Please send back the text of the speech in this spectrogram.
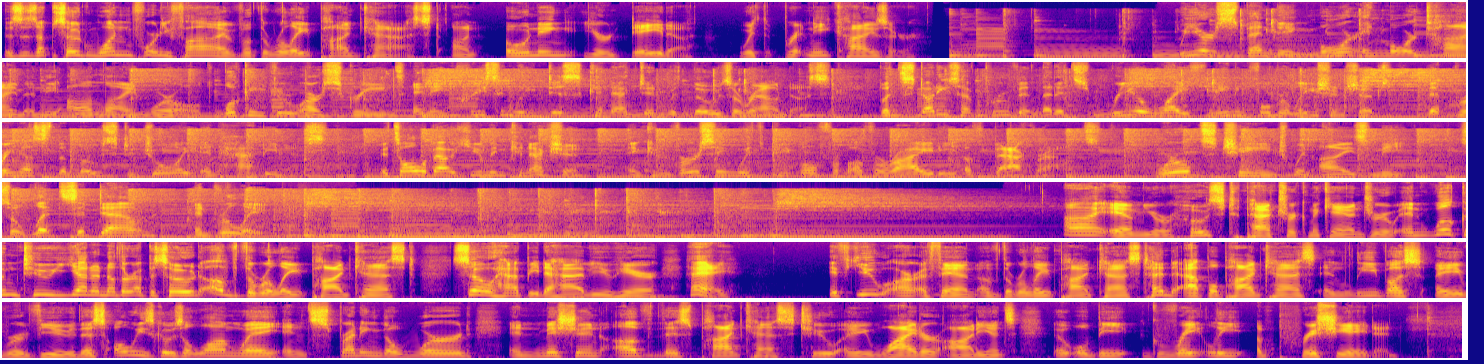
This is episode 145 of the Relate podcast on owning your data with Brittany Kaiser. We are spending more and more time in the online world, looking through our screens and increasingly disconnected with those around us. But studies have proven that it's real life, meaningful relationships that bring us the most joy and happiness. It's all about human connection and conversing with people from a variety of backgrounds. Worlds change when eyes meet, so let's sit down and relate. I am your host, Patrick McAndrew, and welcome to yet another episode of the Relate Podcast. So happy to have you here. Hey, if you are a fan of the Relate podcast, head to Apple Podcasts and leave us a review. This always goes a long way in spreading the word and mission of this podcast to a wider audience. It will be greatly appreciated.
